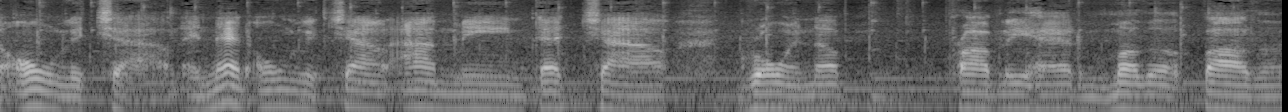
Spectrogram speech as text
the only child. And that only child, I mean, that child growing up probably had a mother, father,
